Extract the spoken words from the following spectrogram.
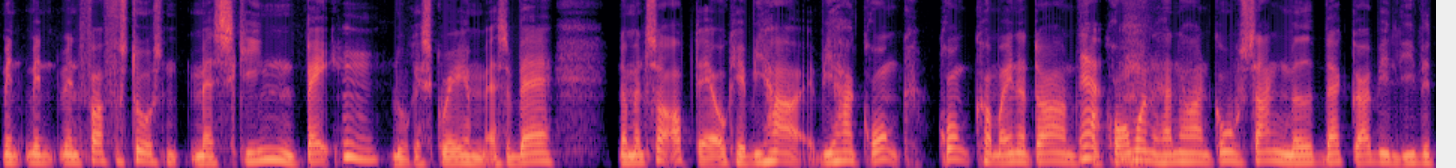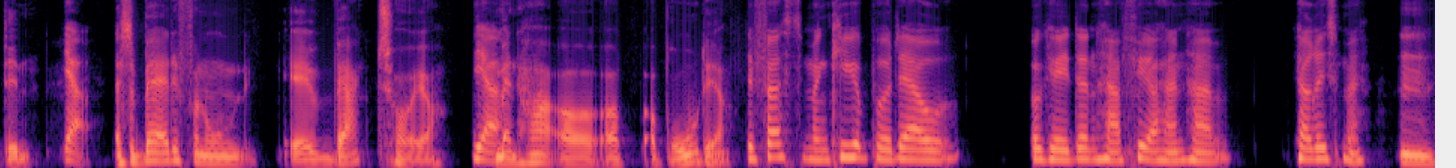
Men, men, men for at forstå sådan, maskinen bag mm. Lucas Graham, altså hvad, når man så opdager, okay, vi har, vi har Grunk, Grunk kommer ind ad døren fra Ja. krummerne, han har en god sang med, hvad gør vi lige ved den? Ja. Altså, hvad er det for nogle øh, værktøjer, Ja. man har at, at, at bruge der? Det første, man kigger på, det er jo, okay, den her fyr, han har karisma, Mm.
